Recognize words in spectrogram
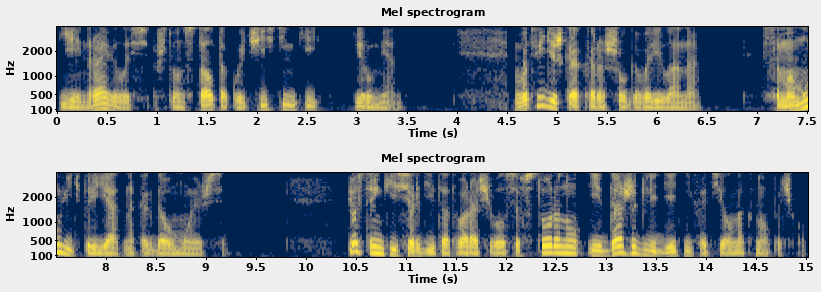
Ей нравилось, что он стал такой чистенький и румяный. «Вот видишь, как хорошо», — говорила она. «Самому ведь приятно, когда умоешься». Пестренький сердито отворачивался в сторону и даже глядеть не хотел на кнопочку.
